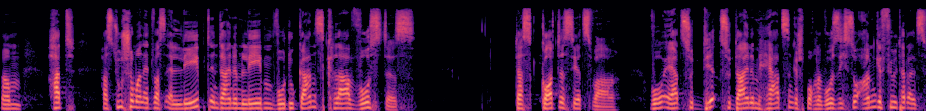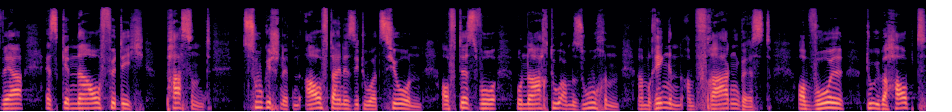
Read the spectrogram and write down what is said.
Ähm, hat, hast du schon mal etwas erlebt in deinem Leben, wo du ganz klar wusstest, dass Gott es jetzt war? Wo er zu, dir, zu deinem Herzen gesprochen hat, wo es sich so angefühlt hat, als wäre es genau für dich passend, zugeschnitten auf deine Situation, auf das, wo, wonach du am Suchen, am Ringen, am Fragen bist, obwohl du überhaupt,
